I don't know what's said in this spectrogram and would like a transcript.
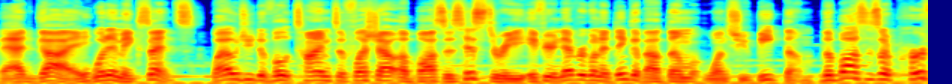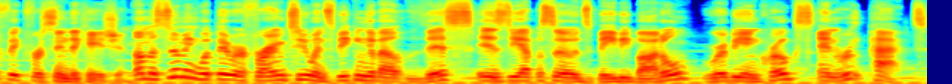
bad guy wouldn't make sense. Why would you devote time to flesh out a boss's history if you're never going to think about them once you beat them? The bosses are perfect for syndication. I'm assuming what they're referring to when speaking about this is the episodes Baby Bottle, Ribby and Croaks, and Root Packed,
